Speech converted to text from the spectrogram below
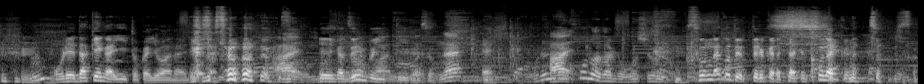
俺だけがいいとか言わないでください、はい。映画全部いいって言いますよ。ね。え俺のコーナーだけ面白いの、そんなこと言ってるから客来なくなっちゃうんですよ。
